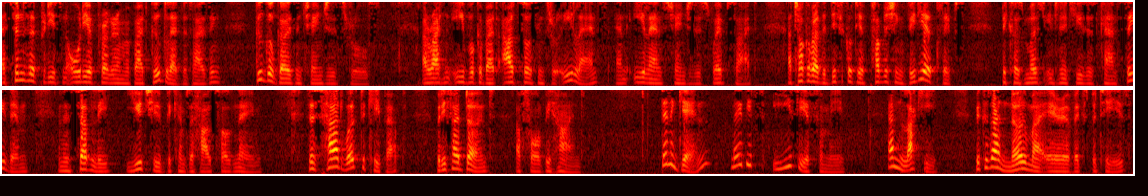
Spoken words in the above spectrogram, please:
As soon as I produce an audio program about Google advertising, Google goes and changes its rules. I write an ebook about outsourcing through Elance, and Elance changes its website. I talk about the difficulty of publishing video clips because most internet users can't see them, and then suddenly YouTube becomes a household name. This is hard work to keep up, but if I don't, I fall behind. Then again, maybe it's easier for me. I'm lucky because I know my area of expertise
